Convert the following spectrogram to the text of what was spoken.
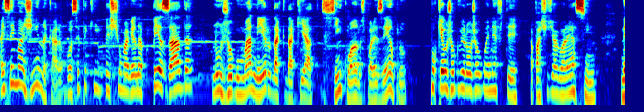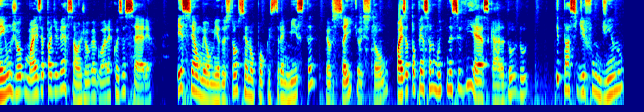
Aí você imagina, cara, você ter que investir uma grana pesada num jogo maneiro daqui a 5 anos, por exemplo, porque o jogo virou jogo NFT. A partir de agora é assim. Nenhum jogo mais é para diversão, o jogo agora é coisa séria. Esse é o meu medo. Eu estou sendo um pouco extremista, eu sei que eu estou, mas eu estou pensando muito nesse viés, cara, do, do que está se difundindo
